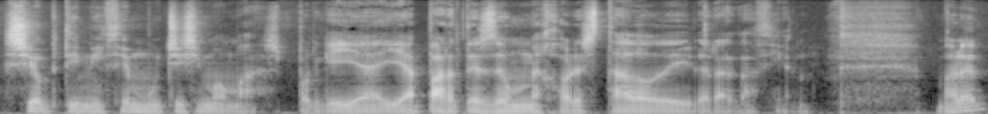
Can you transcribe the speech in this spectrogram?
se optimice muchísimo más, porque ya, ya partes de un mejor estado de hidratación, ¿vale?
